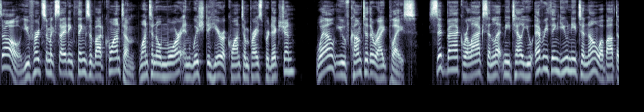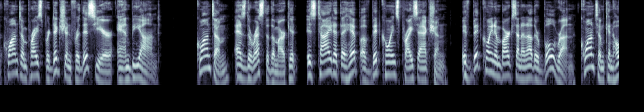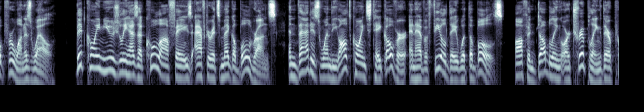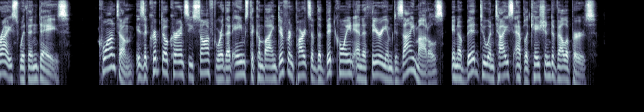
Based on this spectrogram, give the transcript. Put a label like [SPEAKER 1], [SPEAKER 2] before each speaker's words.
[SPEAKER 1] So, you've heard some exciting things about Qtum. Want to know more and wish to hear a Qtum price prediction? Well, you've come to the right place. Sit back, relax, and let me tell you everything you need to know about the Qtum price prediction for this year and beyond. Qtum, as the rest of the market, is tied at the hip of Bitcoin's price action. If Bitcoin embarks on another bull run, Qtum can hope for one as well. Bitcoin usually has a cool off phase after its mega bull runs, and that is when the altcoins take over and have a field day with the bulls, often doubling or tripling their price within days. Qtum is a cryptocurrency software that aims to combine different parts of the Bitcoin and Ethereum design models in a bid to entice application developers.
